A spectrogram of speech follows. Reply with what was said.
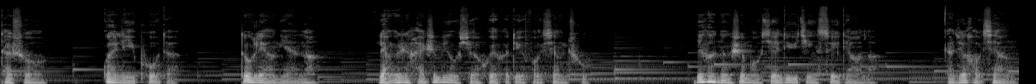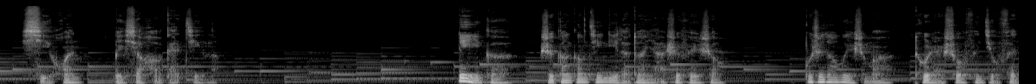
他说：“怪离谱的，都两年了，两个人还是没有学会和对方相处。也可能是某些滤镜碎掉了，感觉好像喜欢被消耗干净了。另一个是刚刚经历了断崖式分手，不知道为什么突然说分就分。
